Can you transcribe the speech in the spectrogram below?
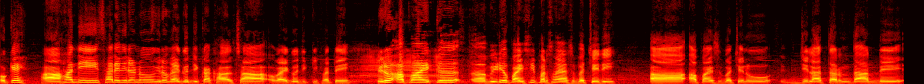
ਓਕੇ ਆ ਹਾਂਜੀ, ਸਾਰੇ ਵੀਰਾਂ ਨੂੰ, ਵੀਰੋ, ਵਾਹਿਗੁਰੂ ਜੀ ਕਾ ਖਾਲਸਾ, ਵਾਹਿਗੁਰੂ ਜੀ ਕੀ ਫਤਿਹ। ਵੀਰੋ, ਆਪਾਂ ਇੱਕ ਵੀਡੀਓ ਪਾਈ ਸੀ ਪਰਸੋਂ ਇਸ ਬੱਚੇ ਦੀ। ਆ, ਆਪਾਂ ਇਸ ਬੱਚੇ ਨੂੰ ਜ਼ਿਲ੍ਹਾ ਤਰਨਤਾਰਨ ਦੇ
